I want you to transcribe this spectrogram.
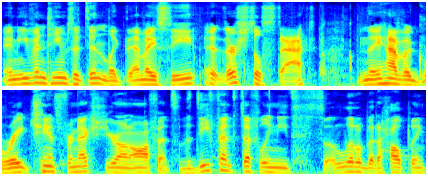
And even teams that didn't, like the MAC, eh, they're still stacked. And they have a great chance for next year on offense. So the defense definitely needs a little bit of helping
